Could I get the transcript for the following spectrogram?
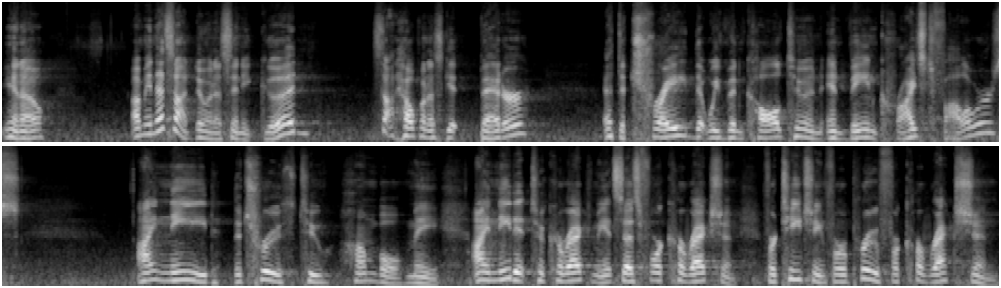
you know. I mean, that's not doing us any good. It's not helping us get better at the trade that we've been called to and, in being Christ followers. I need the truth to humble me. I need it to correct me. It says for correction, for teaching, for reproof, for correction.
